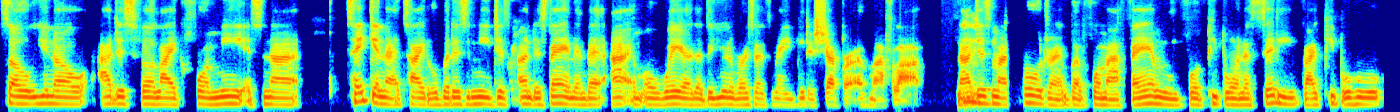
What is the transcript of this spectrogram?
So, you know, I just feel like for me it's not taking that title, but it's me just understanding that I am aware that the universe has made me the shepherd of my flock not mm just my children, but for my family, for people in the city, like people who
